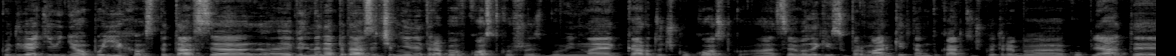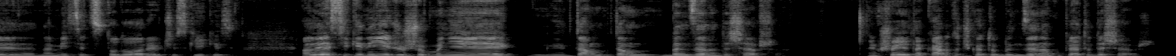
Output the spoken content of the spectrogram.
По 9 від нього поїхав, спитався. е, Він мене питався, чи мені не треба в костку щось, бо він має карточку костку, а це великий супермаркет, там ту карточку треба купляти на місяць 100 доларів чи скількись. Але я стільки не їжджу, щоб мені. Там, там бензина дешевша. Якщо є та карточка, то бензина купляти дешевше.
